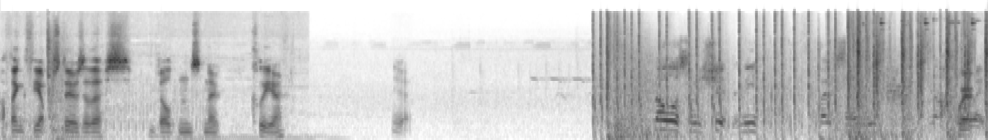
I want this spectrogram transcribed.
I think the upstairs of this building's now clear. Yeah. No, somebody shit at me. Outside me. No, Where- right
